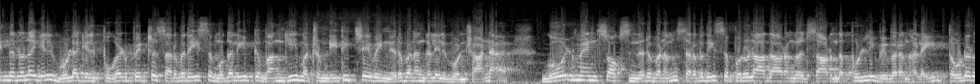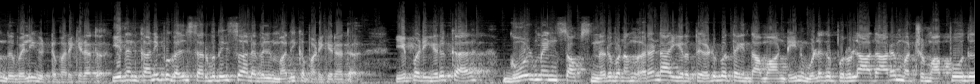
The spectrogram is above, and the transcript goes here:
இந்த நிலையில் உலகில் புகழ்பெற்ற சர்வதேச முதலீட்டு வங்கி மற்றும் நிதி சேவை நிறுவனங்களில் ஒன்றான கோல்ட்மேன் சாக்ஸ் நிறுவனம் சர்வதேச பொருளாதாரங்கள் சார்ந்த புள்ளி விவரங்களை தொடர்ந்து வெளியிட்டு வருகிறது. இதன் கணிப்புகள் சர்வதேச அளவில் மதிக்கப்படுகிறது. இப்படி இருக்க கோல்ட்மேன் சாக்ஸ் நிறுவனம் இரண்டாயிரத்து எழுபத்தைந்தாம் ஆண்டின் உலக பொருளாதாரம் மற்றும் அப்போது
